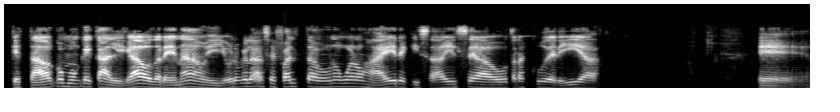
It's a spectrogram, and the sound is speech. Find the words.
porque estaba como que cargado, drenado, y yo creo que le hace falta unos buenos aires, quizás irse a otra escudería. Eh,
